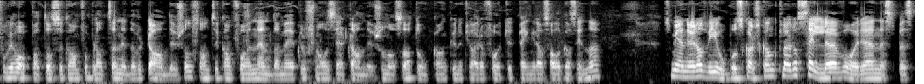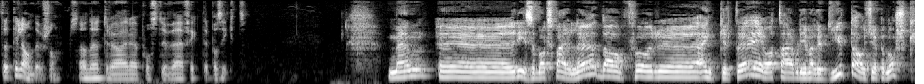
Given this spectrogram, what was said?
får vi håpe at det også kan forplante seg nedover til annendivisjon, sånn at vi kan få en enda mer profesjonalisert annendivisjon også. At Ung kan kunne klare å få ut litt penger av salgene sine. Som igjen gjør at vi i Obos kanskje kan klare å selge våre nestbeste til annendivisjon. Så det tror jeg er positive effekter på sikt. Men eh, riset bak speilet da for eh, enkelte er jo at det her blir veldig dyrt da, å kjøpe norsk.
